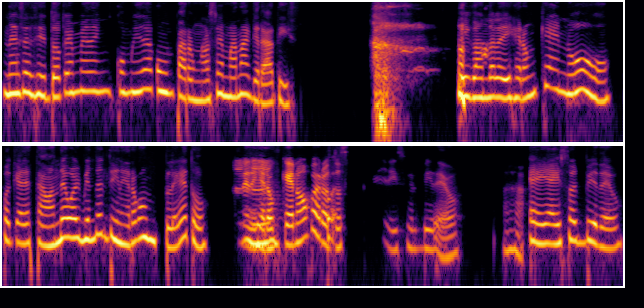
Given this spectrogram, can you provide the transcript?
necesito que me den comida como para una semana gratis. Y cuando le dijeron que no, porque le estaban devolviendo el dinero completo, Le dijeron que no, pero Pues- entonces ella hizo el video. Ajá. ella hizo el video.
